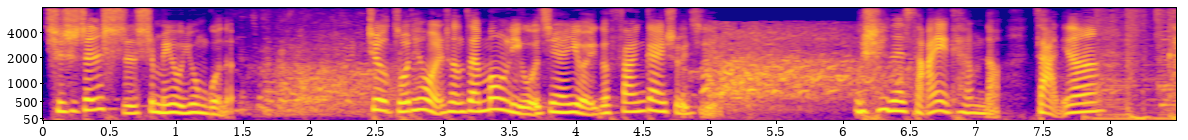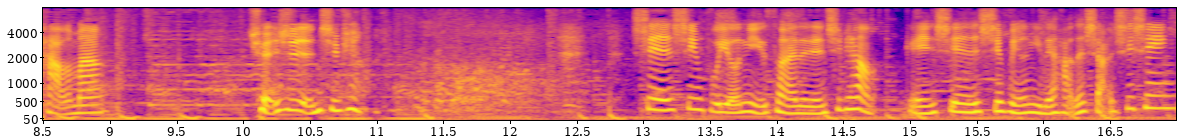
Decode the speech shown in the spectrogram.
其实真实是没有用过的。就昨天晚上在梦里，我竟然有一个翻盖手机，我现在啥也看不到，咋的了？卡了吗？全是人气票，谢谢幸福有你送来的人气票，感谢幸福有你的好的小星星。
